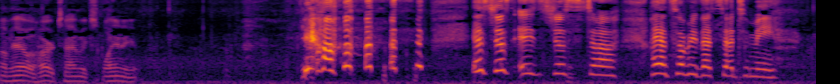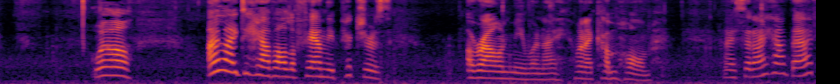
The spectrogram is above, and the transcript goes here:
I'm having a hard time explaining it. Yeah. it's just, it's just, uh, I had somebody that said to me, well, I like to have all the family pictures around me when I, when I come home. And I said, I have that.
